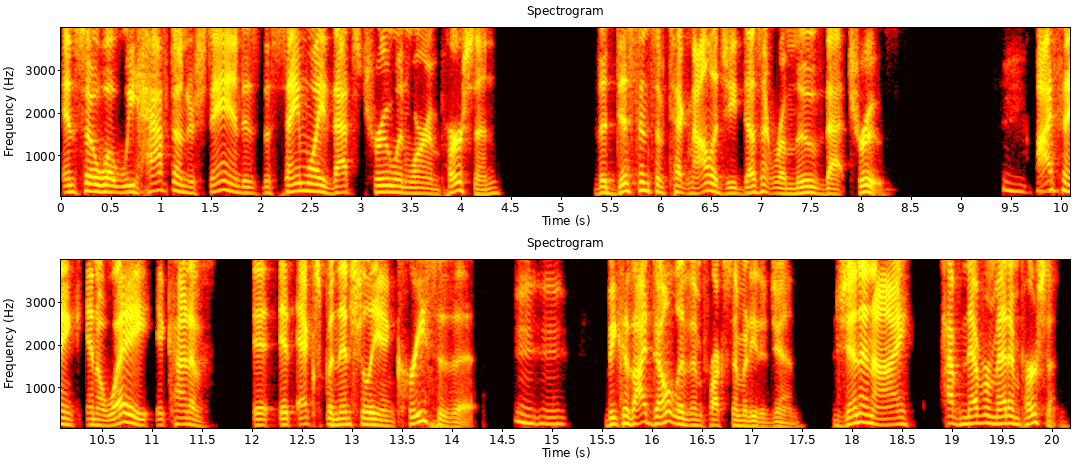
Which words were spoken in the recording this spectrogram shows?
And so, what we have to understand is the same way that's true when we're in person the distance of technology doesn't remove that truth. Mm-hmm. I think in a way it kind of it, it exponentially increases it mm-hmm. because I don't live in proximity to Jen. Jen and I have never met in person.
